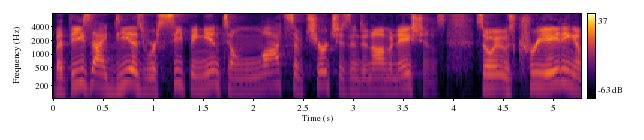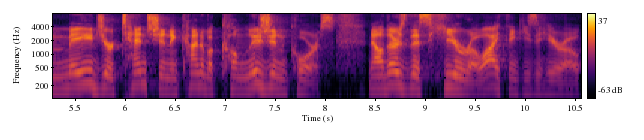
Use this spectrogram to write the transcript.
But these ideas were seeping into lots of churches and denominations. So it was creating a major tension and kind of a collision course. Now, there's this hero, I think he's a hero,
